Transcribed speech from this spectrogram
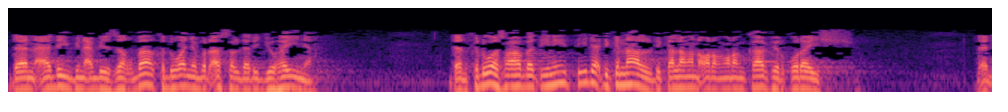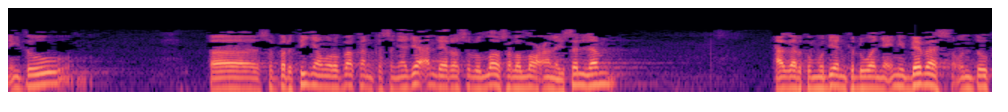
dan Adi bin Abi Zaghba keduanya berasal dari Juhainah. Dan kedua sahabat ini tidak dikenal di kalangan orang-orang kafir Quraisy. Dan itu uh, sepertinya merupakan kesengajaan dari Rasulullah sallallahu alaihi wasallam agar kemudian keduanya ini bebas untuk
